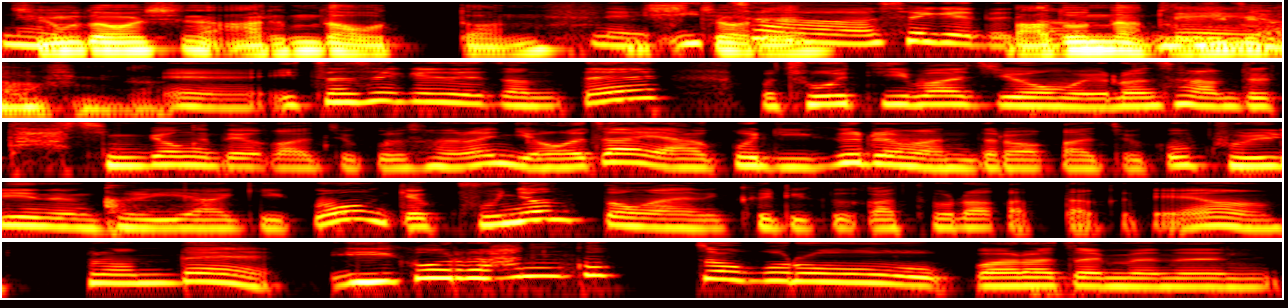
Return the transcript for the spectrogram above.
네. 지금보다 훨씬 아름다웠던 네, 시절에 2차 세계대전 마돈나 누님이 네. 나오십니다. 예, 2차 세계대전 때 조 디마지오 뭐 이런 사람들 다 징병돼가지고서는 여자 야구 리그를 만들어가지고 굴리는 그 이야기고, 이게 9년 동안 그 리그가 돌아갔다 그래요. 그런데 이거를 한국적으로 말하자면은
